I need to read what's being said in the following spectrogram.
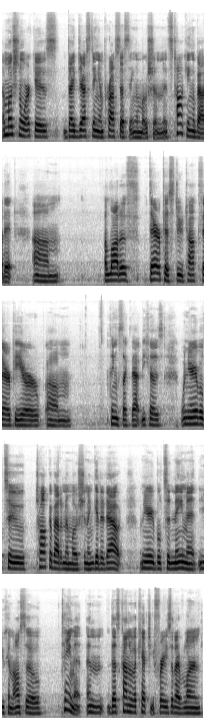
Emotional work is digesting and processing emotion. It's talking about it. Um, a lot of therapists do talk therapy or um, things like that because when you're able to talk about an emotion and get it out, when you're able to name it, you can also tame it. And that's kind of a catchy phrase that I've learned.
